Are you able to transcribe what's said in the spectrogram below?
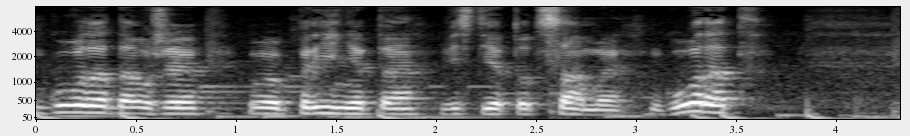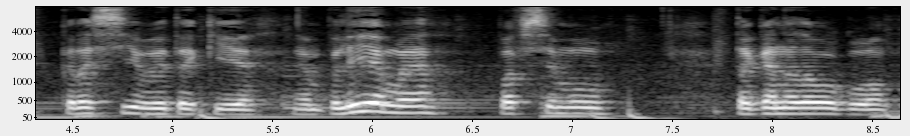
города, уже принято везде тот самый город. Красивые такие эмблемы по всему Таганрогу.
